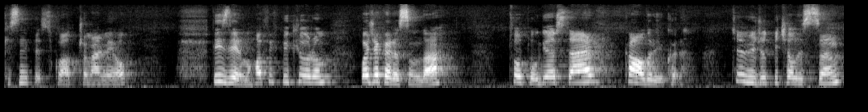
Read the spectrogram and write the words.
Kesinlikle squat, çömelme yok. Dizlerimi hafif büküyorum. Bacak arasında topu göster, kaldır yukarı. Tüm vücut bir çalışsın.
